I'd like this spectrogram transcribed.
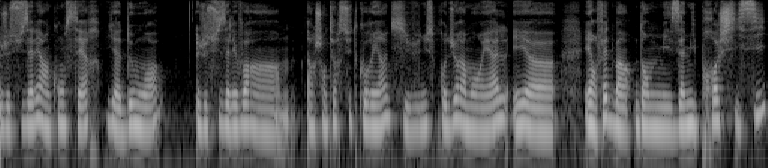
je suis allée à un concert il y a deux mois je suis allée voir un, chanteur sud-coréen qui est venu se produire à Montréal. Et, euh, et en fait, ben, dans mes amis proches ici,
